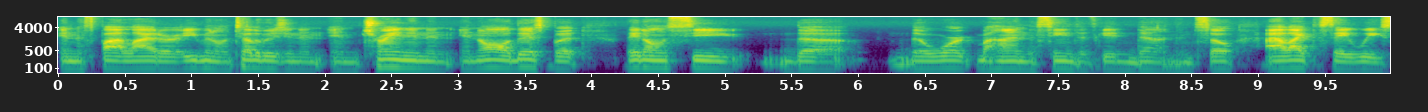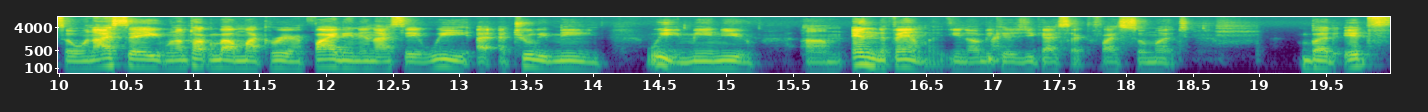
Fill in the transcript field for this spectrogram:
in the spotlight or even on television and, and training and, and all this, but they don't see the the work behind the scenes that's getting done. And so I like to say we. So when I say when I'm talking about my career and fighting, and I say we, I, I truly mean we, me and you, um, and the family. You know, because you guys sacrifice so much but it's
